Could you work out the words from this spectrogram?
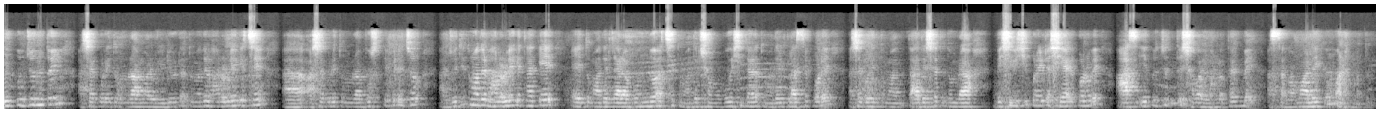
এই পর্যন্তই। আশা করি তোমরা আমার ভিডিওটা তোমাদের ভালো লেগেছে। আশা করি তোমরা বুঝতে পেরেছ। আর যদি তোমাদের ভালো লেগে থাকে তোমাদের যারা বন্ধু আছে, তোমাদের সমবয়সী যারা তোমাদের ক্লাসে পড়ে, আশা করি তোমার তাদের সাথে তোমরা বেশি বেশি করে এটা শেয়ার করবে। আজ এই পর্যন্ত সবাই ভালো থাকবে। আসসালামু আলাইকুম আহমতুল্লাহ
